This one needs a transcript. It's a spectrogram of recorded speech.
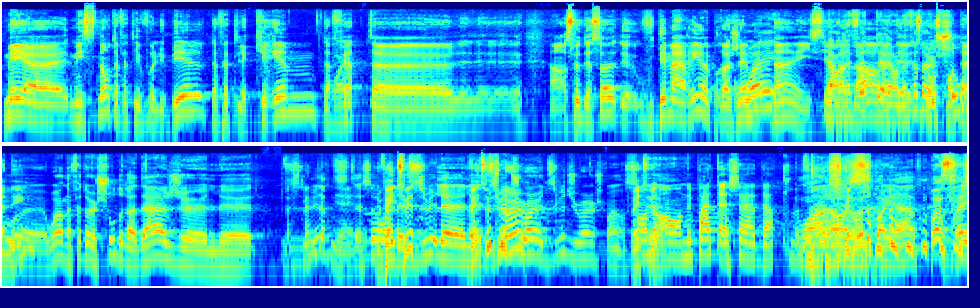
Mais, euh, mais sinon, tu as fait les volubiles, tu as fait le crime, tu as Ouais. fait. euh, le- le- ensuite de ça, vous démarrez un projet Ouais. maintenant ici à on a fait, Val-d'Or. de- on a du fait beau un show. spontané. ouais, on a fait un show de rodage euh, le. La semaine 18, dernière. C'était ça, Le ouais, 28? le 18, le- le 28 18 juin? juin. 18 juin, je pense. 28. On n'est pas attaché à la date. là. Ouais, non, ouais, c'est pas grave. Ouais, c'est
